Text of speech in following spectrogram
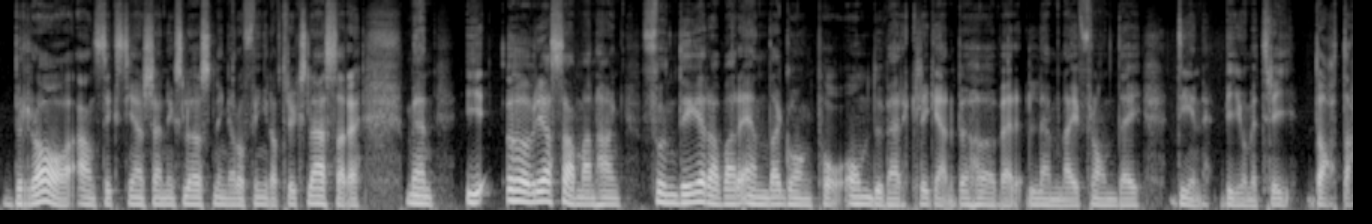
bra ansiktsigenkänningslösningar och fingeravtrycksläsare. Men i övriga sammanhang, fundera varenda gång på om du verkligen behöver lämna ifrån dig din biometridata.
